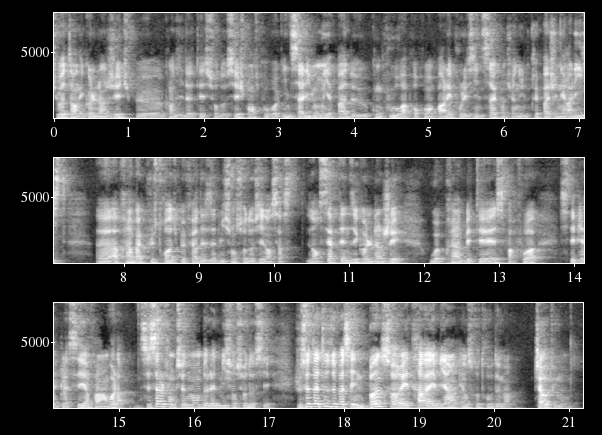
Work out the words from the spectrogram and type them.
tu vois, tu es en école d'ingé, tu peux candidater sur dossier. Je pense pour INSA Lyon, il n'y a pas de concours à proprement parler pour les INSA quand tu viens d'une prépa généraliste. Euh, après un bac plus 3, tu peux faire des admissions sur dossier dans, certaines écoles d'ingé ou après un BTS parfois, si tu es bien classé. Enfin voilà, c'est ça le fonctionnement de l'admission sur dossier. Je vous souhaite à tous de passer une bonne soirée, travaillez bien et on se retrouve demain. Ciao tout le monde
